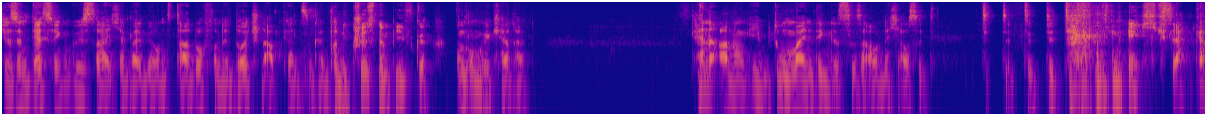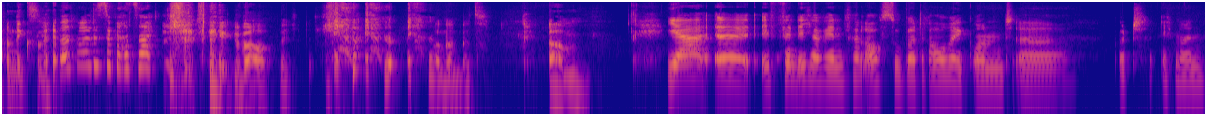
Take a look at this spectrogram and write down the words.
wir sind deswegen Österreicher, weil wir uns dadurch von den Deutschen abgrenzen können. Von den geschissenen Biefke und umgekehrt halt. Keine Ahnung, eben du, mein Ding ist das auch nicht, außer. nee, ich sag gar nichts mehr. Was wolltest du gerade sagen? Nee, überhaupt nicht. War nur ein Witz. Ähm, Ja, äh, ich finde ich auf jeden Fall auch super traurig und äh, gut, ich meine,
